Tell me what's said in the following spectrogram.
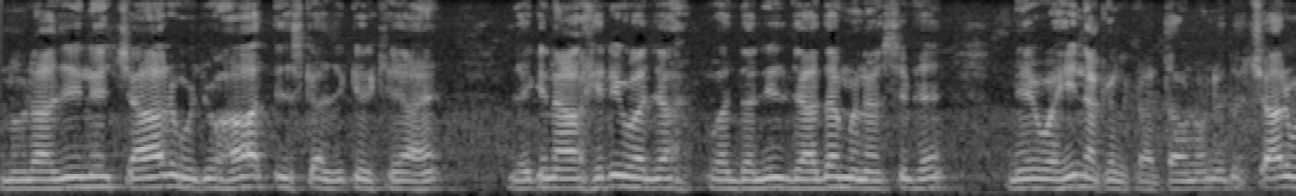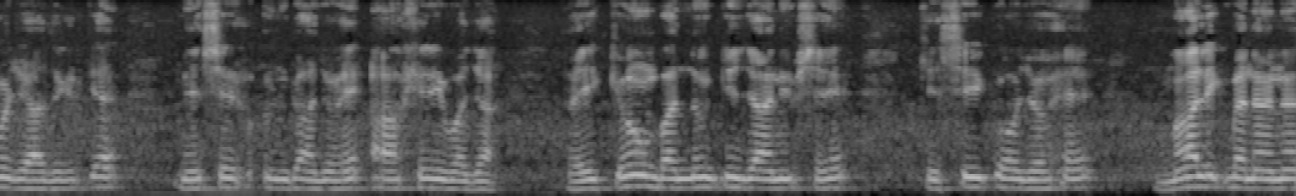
ہے نے چار وجوہات اس کا ذکر کیا ہے، لیکن آخری وجہ و دلیل زیادہ مناسب ہے، میں وہی نقل کرتا ہوں۔ انہوں نے تو چار وجوہات ذکر کیا، میں صرف ان کا جو ہے آخری وجہ۔ بھائی، کیوں بندوں کی جانب سے کسی کو جو ہے مالک بنانا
